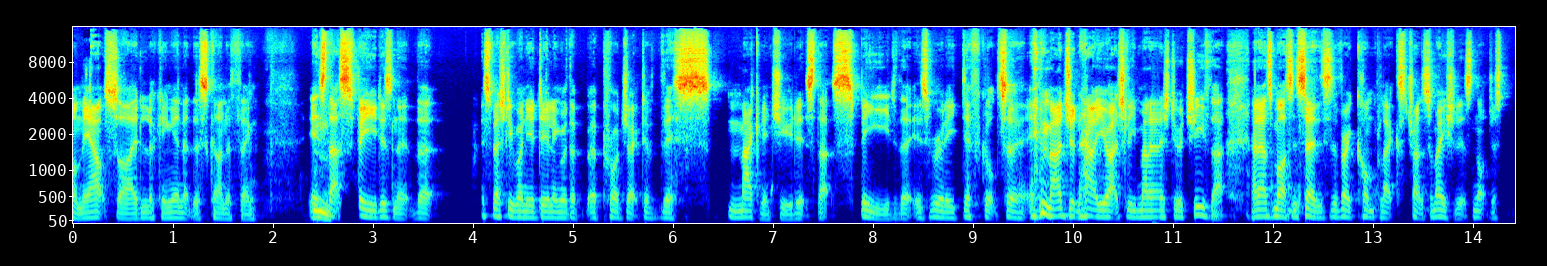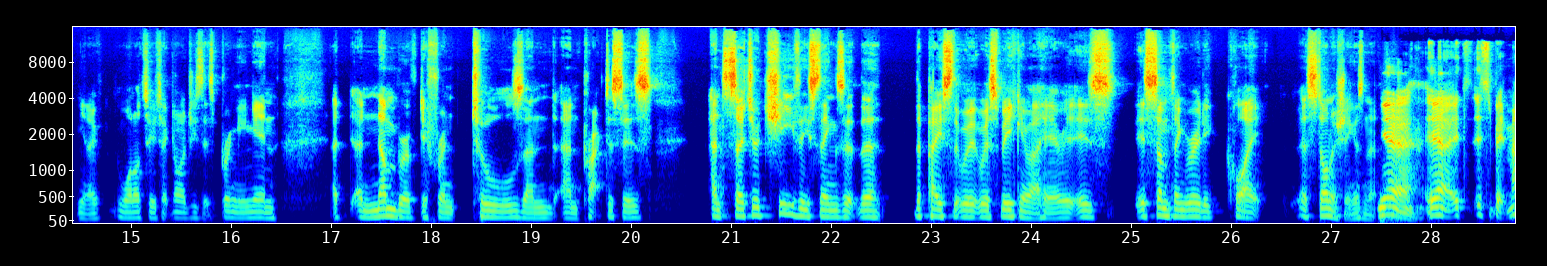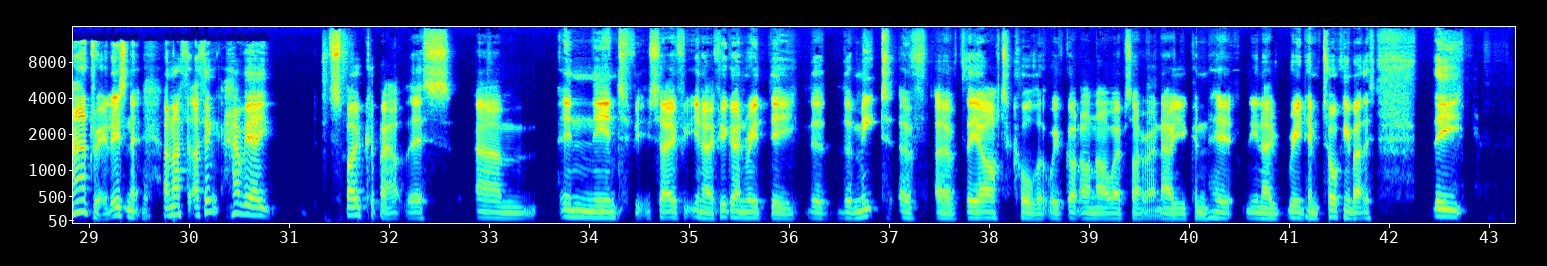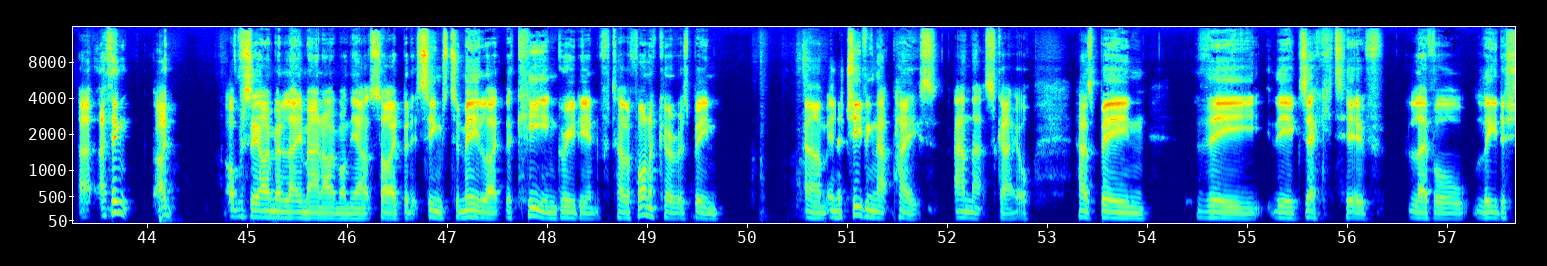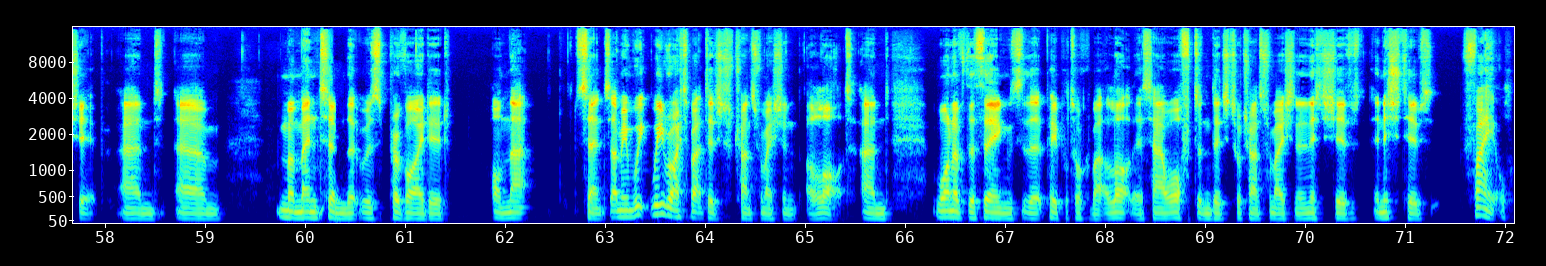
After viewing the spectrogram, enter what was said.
on the outside looking in at this kind of thing, it's mm. that speed, isn't it, that especially when you're dealing with a, a, project of this magnitude, it's that speed that is really difficult to imagine how you actually manage to achieve that. And as Martin said, this is a very complex transformation. It's not just you know one or two technologies; it's bringing in a, a number of different tools and and practices. And so to achieve these things at the the pace that we're, we're speaking about here is is something really quite astonishing, isn't it? Yeah, yeah, it's it's a bit mad, really, isn't it? And I, th- I think Javier spoke about this um, in the interview. So if you know if you go and read the the the meat of of the article that we've got on our website right now, you can hear you know read him talking about this. The uh, I think I obviously I'm a layman, I'm on the outside, but it seems to me like the key ingredient for Telefonica has been um, in achieving that pace and that scale has been the the executive level leadership and um, momentum that was provided on that sense. I mean, we, we write about digital transformation a lot. And one of the things that people talk about a lot is how often digital transformation initiatives initiatives fail.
